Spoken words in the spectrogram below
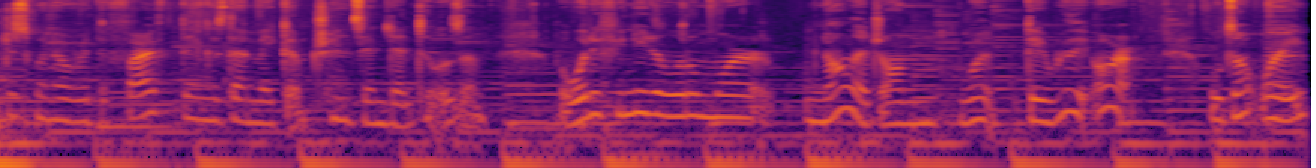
Have just went over the five things that make up transcendentalism. But what if you need a little more knowledge on what they really are? Well, don't worry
